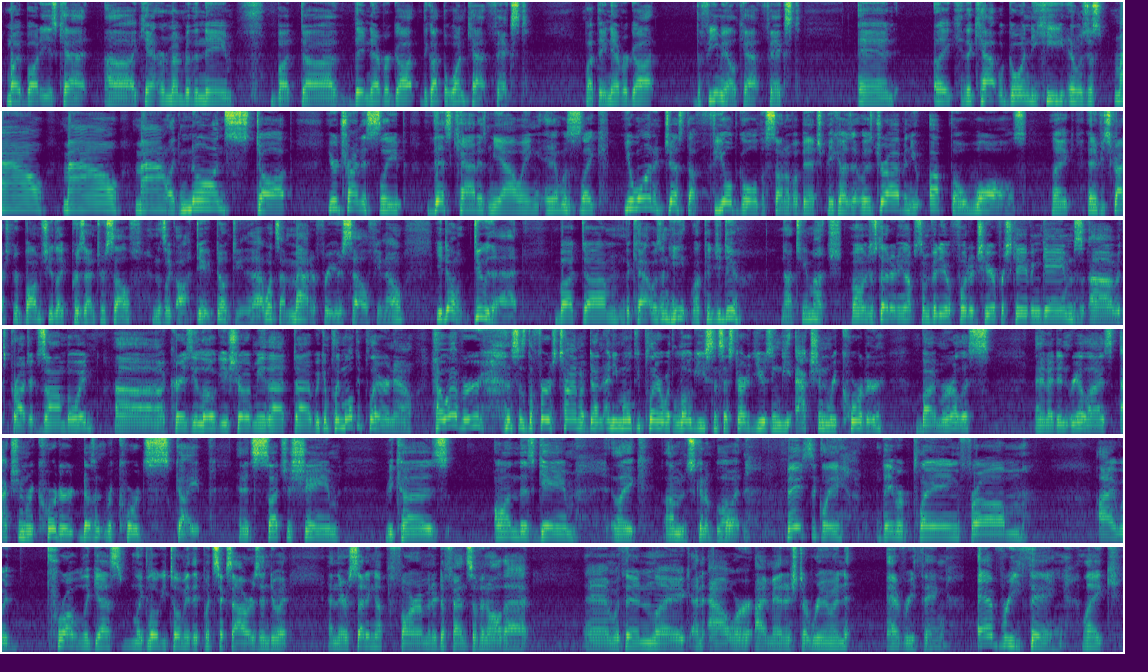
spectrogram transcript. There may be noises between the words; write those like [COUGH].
My buddy's cat, uh, I can't remember the name, but uh, they never got they got the one cat fixed, but they never got the female cat fixed, and like the cat would go into heat and it was just meow, meow, meow, like non-stop. You're trying to sleep. This cat is meowing, and it was like you wanted just a field goal, the son of a bitch, because it was driving you up the walls. Like, and if you scratched her bum, she'd like present herself, and it's like, oh, dude, don't do that. What's a matter for yourself? You know, you don't do that. But um, the cat was in heat. What could you do? Not too much. Well, I'm just editing up some video footage here for Skavaen Games. Uh, it's Project Zomboid. Uh, Crazy Logie showed me that uh, we can play multiplayer now. However, this is the first time I've done any multiplayer with Logie since I started using the Action Recorder by Mirillis. And I didn't realize Action Recorder doesn't record Skype. And it's such a shame because on this game, like, I'm just gonna blow it basically, they were playing from, I would probably guess, like Logie told me, they put six hours into it, and they're setting up a farm and a defensive and all that. And within like an hour, I managed to ruin everything. Everything! Like,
